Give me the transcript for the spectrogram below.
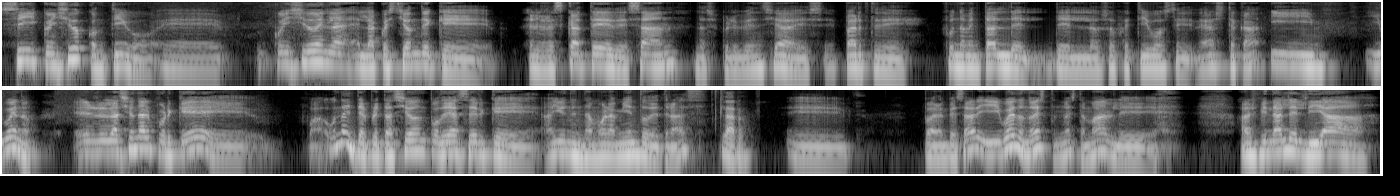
Sí, coincido contigo. Eh, coincido en la, en la, cuestión de que el rescate de San, la supervivencia, es eh, parte de, fundamental de, de los objetivos de, de Ashtaka. Y, y, bueno, en relación al por qué, eh, una interpretación podría ser que hay un enamoramiento detrás. Claro. Eh, para empezar, y bueno, no está, no está mal. Al final del día,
